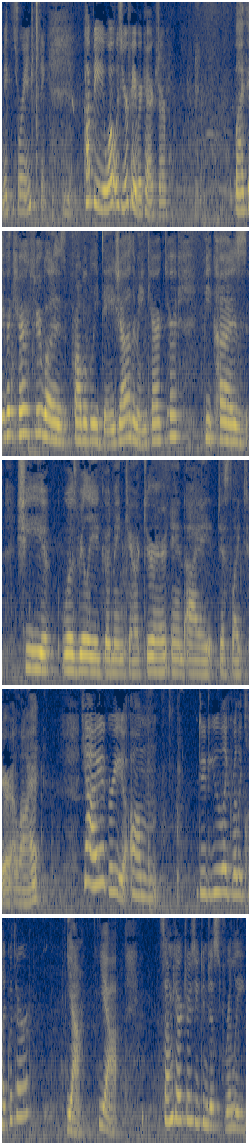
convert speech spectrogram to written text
make the story interesting. Yeah. Cuppy, what was your favorite character? My favorite character was probably Deja, the main character, because she was really a good main character and I just liked her a lot. Yeah, I agree. Um, did you like really click with her? Yeah. Yeah. Some characters you can just really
